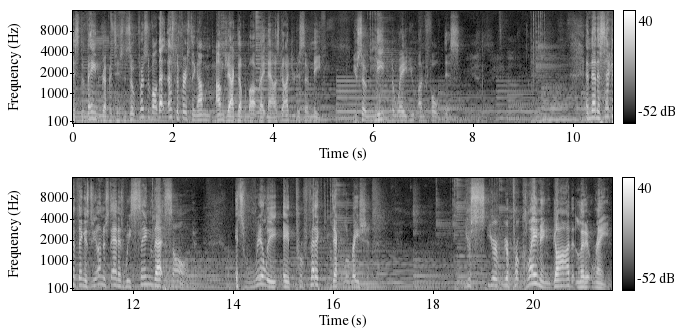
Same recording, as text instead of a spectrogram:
It's the vain repetition. So first of all, that, that's the first thing I'm, I'm jacked up about right now is God, you're just so neat. You're so neat the way you unfold this. And then the second thing is, do you understand as we sing that song, it's really a prophetic declaration. You're, you're, you're proclaiming, God, let it rain.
